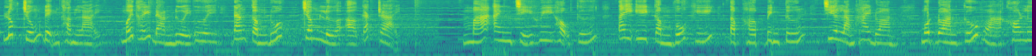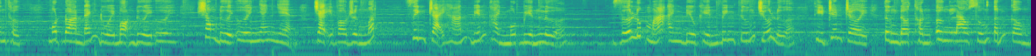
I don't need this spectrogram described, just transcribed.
Lúc chúng định thần lại, mới thấy đàn đười ươi đang cầm đuốc châm lửa ở các trại. Má Anh chỉ huy hậu cứ, tay y cầm vũ khí, tập hợp binh tướng, chia làm hai đoàn, một đoàn cứu hỏa kho lương thực, một đoàn đánh đuổi bọn đười ươi, song đười ươi nhanh nhẹn chạy vào rừng mất, dinh trại Hán biến thành một biển lửa. Giữa lúc má Anh điều khiển binh tướng chữa lửa, thì trên trời từng đợt thần ưng lao xuống tấn công.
